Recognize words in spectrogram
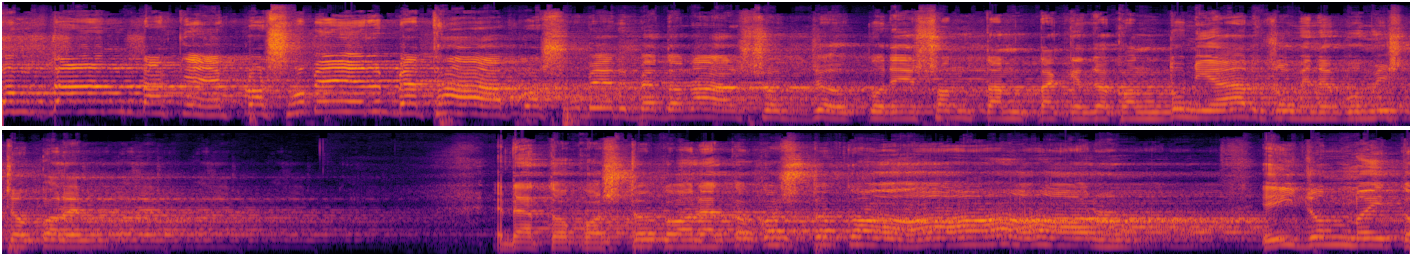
সন্তানটাকে প্রসবের ব্যথা, প্রসবের বেদনা সহ্য করে সন্তানটাকে যখন দুনিয়ার জমিনে ভূমিষ্ঠ করেন, এটা এত কষ্টকর এত কষ্টকর। এই জন্যই তো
